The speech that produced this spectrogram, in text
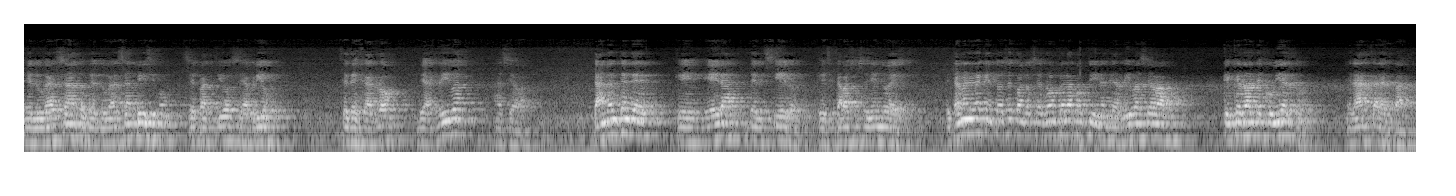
el lugar santo del lugar santísimo, se partió, se abrió se desgarró de arriba hacia abajo, dando a entender que era del cielo que estaba sucediendo eso. De tal manera que entonces cuando se rompe la cortina de arriba hacia abajo, ¿qué quedó al descubierto? El arca del pacto,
